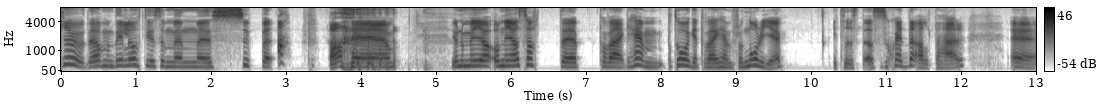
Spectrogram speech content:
Gud, ja, men det låter ju som en uh, superapp. Ah. uh, Jo, men jag, och när jag satt eh, på väg hem, på tåget på väg hem från Norge i tisdags så skedde allt det här. Eh,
